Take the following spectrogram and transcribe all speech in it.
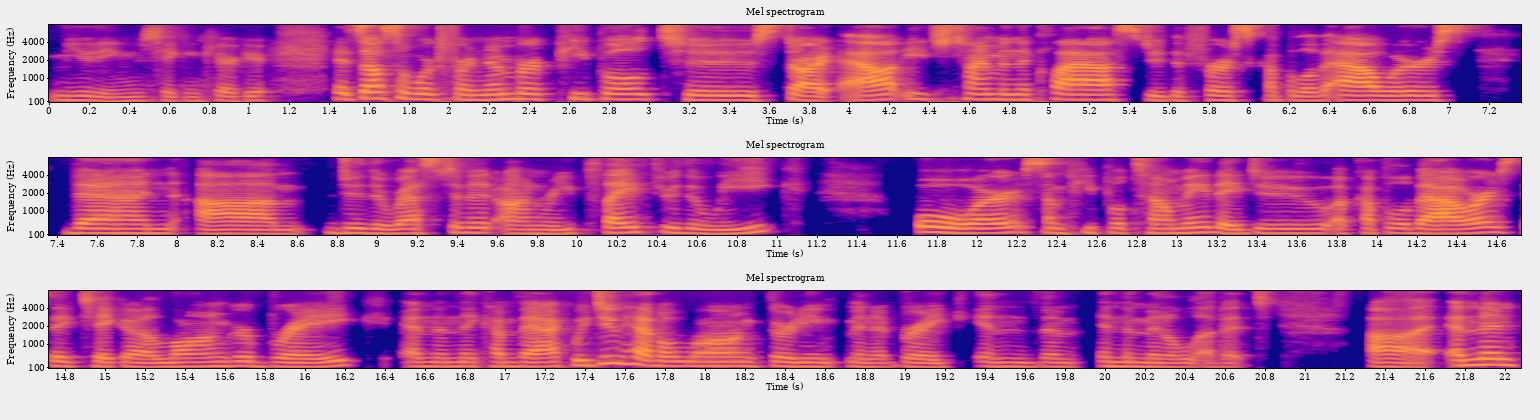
muting taken care of here. It's also worked for a number of people to start out each time in the class, do the first couple of hours, then um, do the rest of it on replay through the week. Or some people tell me they do a couple of hours, they take a longer break and then they come back. We do have a long 30 minute break in the in the middle of it. Uh, and then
